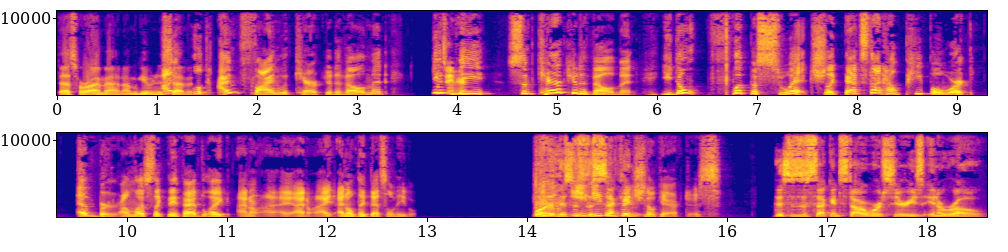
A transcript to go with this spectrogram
that's where I'm at. I'm giving it a seven. I, look, I'm fine with character development. Give Same me here. some character development. You don't flip a switch. Like that's not how people work ever, unless like they've had like I don't I, I don't I, I don't think that's how people. Well, this is the Even second fictional characters. This is the second Star Wars series in a row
